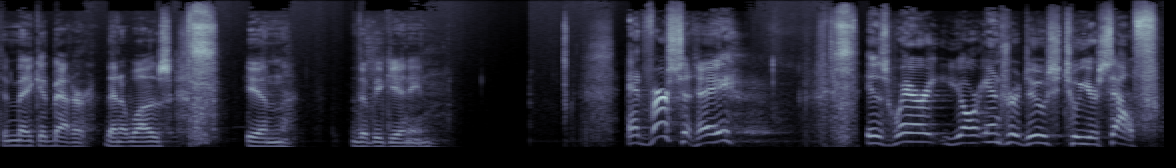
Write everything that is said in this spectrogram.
To make it better than it was in the beginning. Adversity is where you're introduced to yourself.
